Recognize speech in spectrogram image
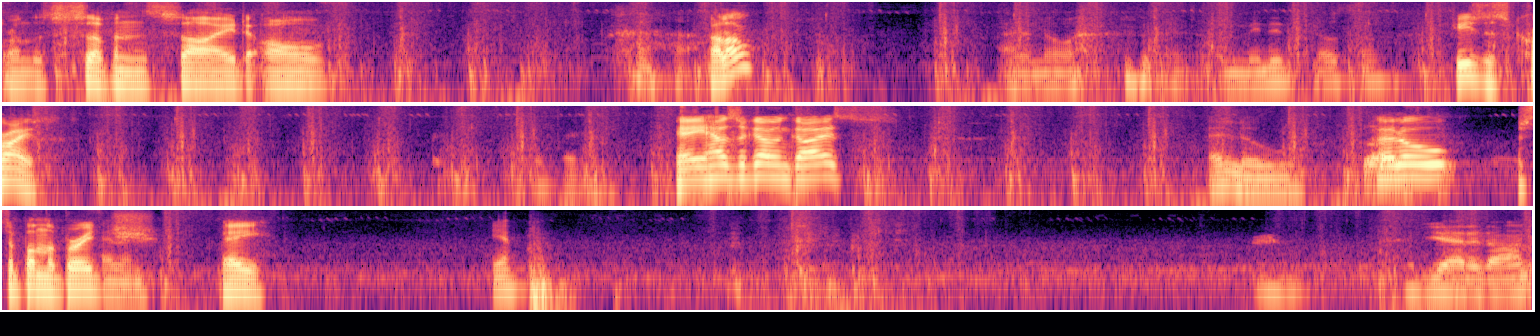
We're on the southern side of... Hello? I don't know, a minute or so. Jesus Christ. Hey, how's it going, guys? Hello. Hello. Just up on the bridge. Evan. Hey. Yeah. Have you added on?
